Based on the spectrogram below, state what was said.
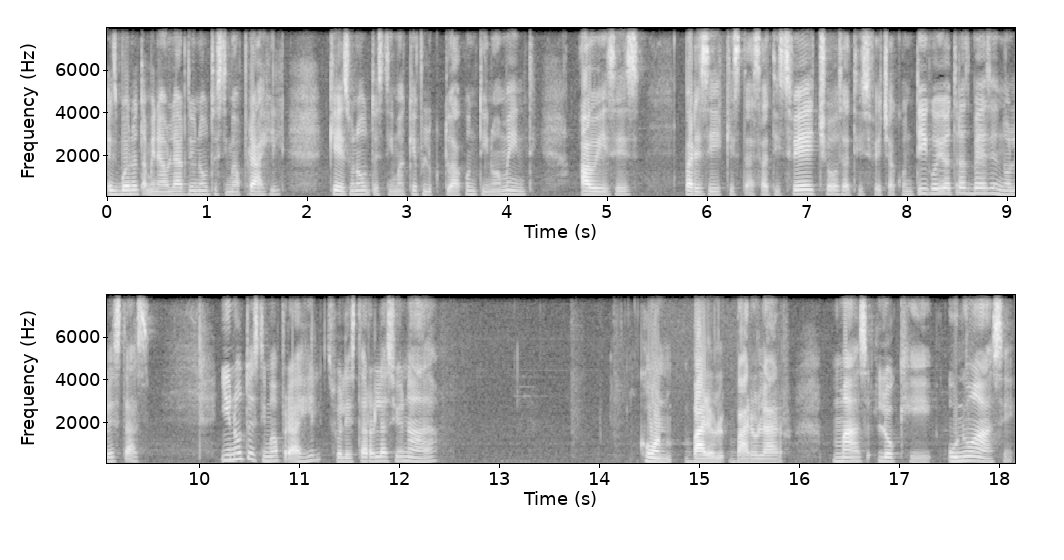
es bueno también hablar de una autoestima frágil, que es una autoestima que fluctúa continuamente. A veces parece que estás satisfecho, satisfecha contigo y otras veces no lo estás. Y una autoestima frágil suele estar relacionada con valorar más lo que uno hace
